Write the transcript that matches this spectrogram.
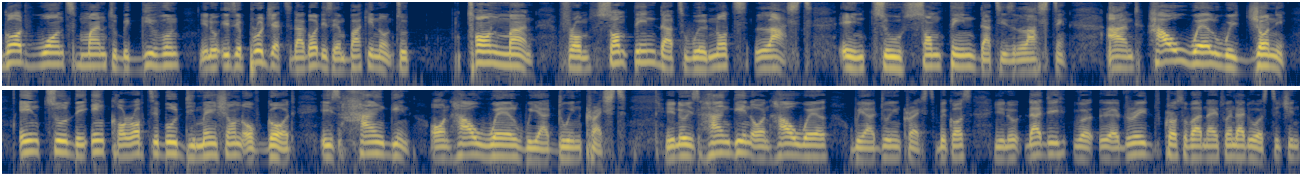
God wants man to be given, you know, is a project that God is embarking on to turn man from something that will not last into something that is lasting. And how well we journey into the incorruptible dimension of God is hanging on how well we are doing Christ. You know, it's hanging on how well we are doing Christ. Because, you know, Daddy, uh, during crossover night when Daddy was teaching,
